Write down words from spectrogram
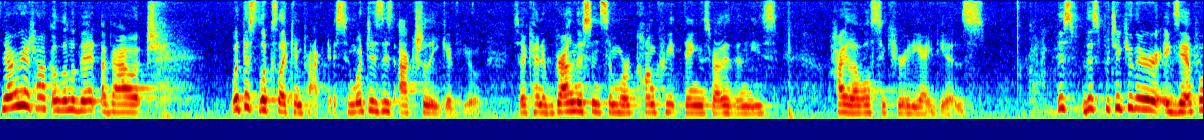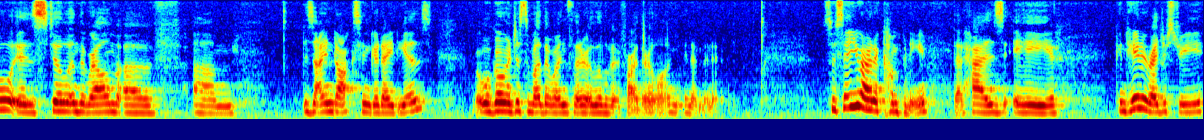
So now we're going to talk a little bit about what this looks like in practice and what does this actually give you. So I kind of ground this in some more concrete things rather than these high-level security ideas. This, this particular example is still in the realm of um, design docs and good ideas, but we'll go into some other ones that are a little bit farther along in a minute. So say you had a company that has a container registry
